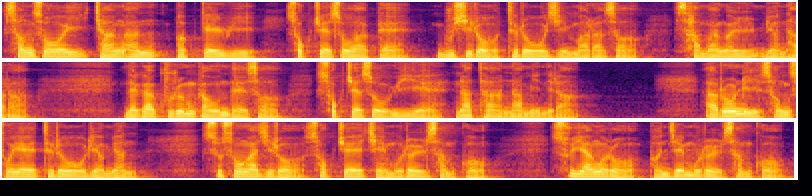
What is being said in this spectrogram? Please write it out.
성소의 장안 법계 위 속죄소 앞에 무시로 들어오지 말아서 사망을 면하라. 내가 구름 가운데서 속죄소 위에 나타남이니라. 아론이 성소에 들어오려면 수송아지로 속죄 제물을 삼고 수양으로 번제물을 삼고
